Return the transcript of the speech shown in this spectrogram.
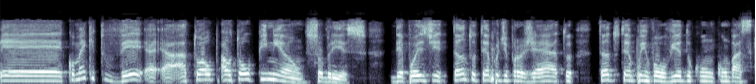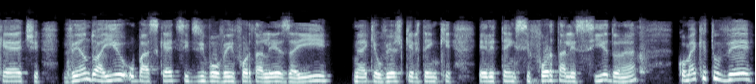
é, como é que tu vê é, a, a, tua, a tua opinião sobre isso? Depois de tanto tempo de projeto, tanto tempo envolvido com, com basquete, vendo aí o basquete se desenvolver em Fortaleza aí, né? Que eu vejo que ele tem que ele tem se fortalecido, né? Como é que tu vê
